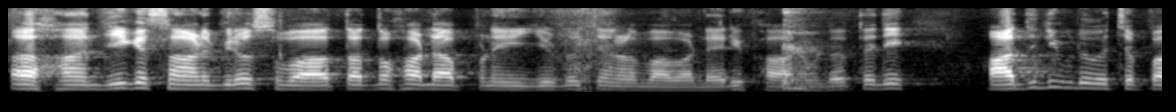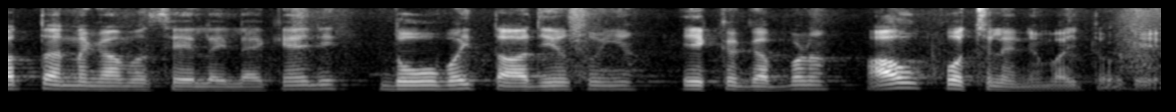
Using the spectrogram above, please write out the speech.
ਹਾਂਜੀ ਕਿਸਾਨ ਵੀਰੋ ਸਵਾਗਤ ਆ ਤੁਹਾਡਾ ਆਪਣੇ YouTube channel Baba dairy farm ਦੇ। ਉੱਤੇ ਜੀ ਅੱਜ ਦੀ ਵੀਡੀਓ ਵਿੱਚ ਆਪਾਂ ਤਿੰਨ ਗਾਂ ਮਸੇ ਲਈ ਲੈ ਕੇ ਆਏ ਜੀ। ਦੋ ਬਾਈ ਤਾਜ਼ੀਆਂ ਸੂਈਆਂ ਇੱਕ ਗੱਬਣ। ਆਓ ਪੁੱਛ ਲੈਨੇ ਬਾਈ ਤੁਹਾਡੇ।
